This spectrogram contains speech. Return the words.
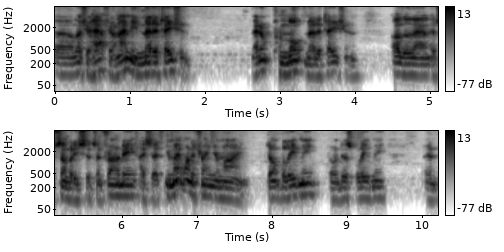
uh, unless you have to, and I mean meditation. I don't promote meditation other than if somebody sits in front of me, I said, you might want to train your mind. Don't believe me, don't disbelieve me. And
